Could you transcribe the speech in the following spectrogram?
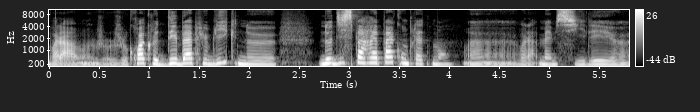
voilà, je, crois que le débat public ne, disparaît pas complètement, euh, voilà, même s'il est euh,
